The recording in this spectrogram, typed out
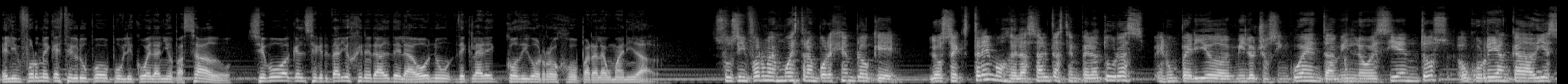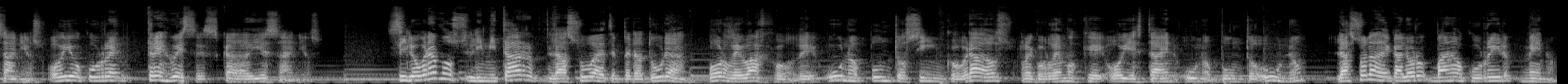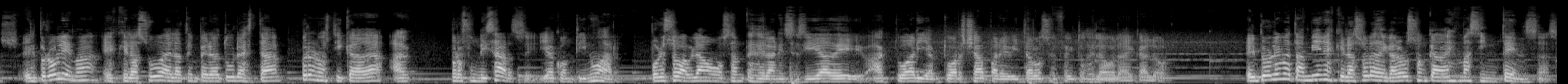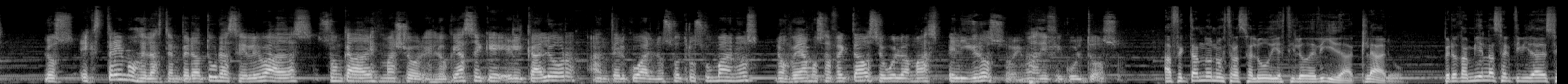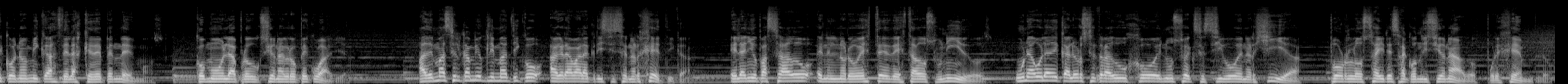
El informe que este grupo publicó el año pasado llevó a que el secretario general de la ONU declare código rojo para la humanidad. Sus informes muestran, por ejemplo, que los extremos de las altas temperaturas en un periodo de 1850 a 1900 ocurrían cada 10 años. Hoy ocurren tres veces cada 10 años. Si logramos limitar la suba de temperatura por debajo de 1.5 grados, recordemos que hoy está en 1.1, las olas de calor van a ocurrir menos. El problema es que la suba de la temperatura está pronosticada a profundizarse y a continuar. Por eso hablábamos antes de la necesidad de actuar y actuar ya para evitar los efectos de la ola de calor. El problema también es que las olas de calor son cada vez más intensas. Los extremos de las temperaturas elevadas son cada vez mayores, lo que hace que el calor ante el cual nosotros humanos nos veamos afectados se vuelva más peligroso y más dificultoso. Afectando nuestra salud y estilo de vida, claro, pero también las actividades económicas de las que dependemos, como la producción agropecuaria. Además, el cambio climático agrava la crisis energética. El año pasado, en el noroeste de Estados Unidos, una ola de calor se tradujo en uso excesivo de energía por los aires acondicionados, por ejemplo.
